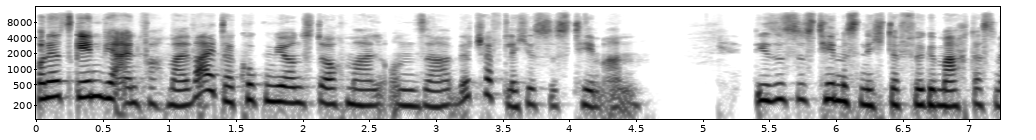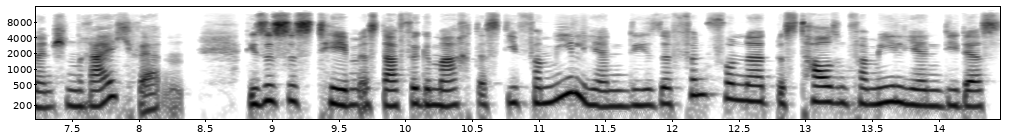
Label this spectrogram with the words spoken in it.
Und jetzt gehen wir einfach mal weiter, gucken wir uns doch mal unser wirtschaftliches System an. Dieses System ist nicht dafür gemacht, dass Menschen reich werden. Dieses System ist dafür gemacht, dass die Familien, diese 500 bis 1000 Familien, die das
